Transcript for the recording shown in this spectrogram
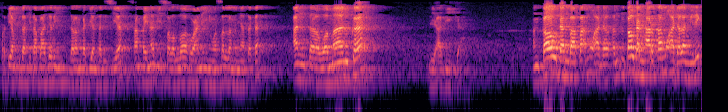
seperti yang sudah kita pelajari dalam kajian tadi siang sampai Nabi Shallallahu alaihi wasallam menyatakan anta wa maluka li abika. Engkau dan bapakmu adalah engkau dan hartamu adalah milik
